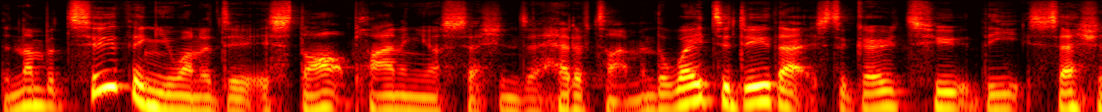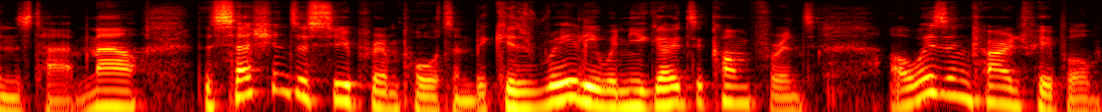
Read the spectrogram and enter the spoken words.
The number two thing you want to do is start planning your sessions ahead of time. And the way to do that is to go to the sessions tab. Now, the sessions are super important because really when you go to conference, I always encourage people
